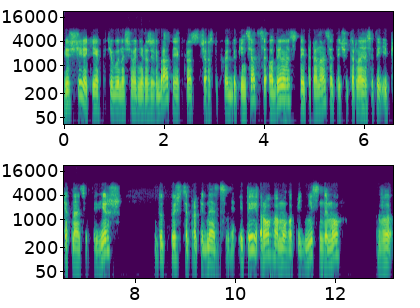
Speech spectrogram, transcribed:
віршів, які я хотів би на сьогодні розібрати, якраз час підходить до кінця, це 11, 13, 14 і 15 вірш. Тут пишеться про піднесення. І ти рога мого підніс, немов в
